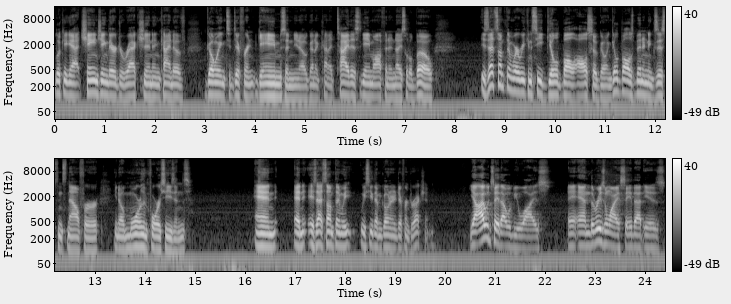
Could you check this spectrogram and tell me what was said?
looking at changing their direction and kind of going to different games and you know going to kind of tie this game off in a nice little bow is that something where we can see Guild Ball also going? Guild Ball has been in existence now for you know more than four seasons, and and is that something we we see them going in a different direction? Yeah, I would say that would be wise, and the reason why I say that is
